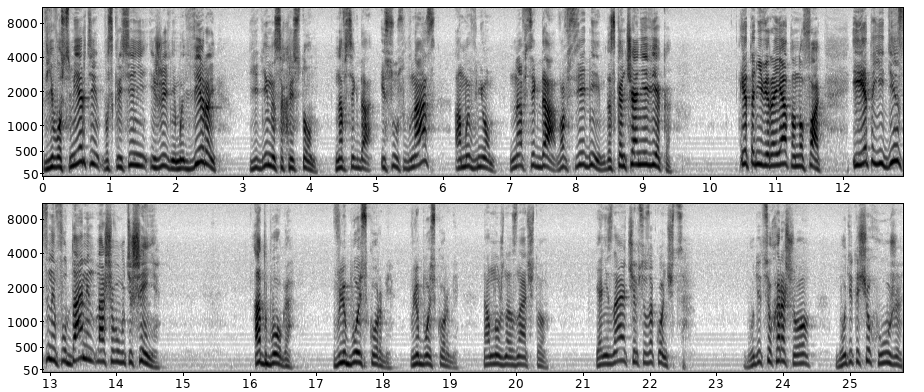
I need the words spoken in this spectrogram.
в Его смерти, воскресении и жизни. Мы верой едины со Христом навсегда. Иисус в нас, а мы в Нем навсегда, во все дни, до скончания века. Это невероятно, но факт. И это единственный фундамент нашего утешения от Бога в любой скорби. В любой скорби. Нам нужно знать, что я не знаю, чем все закончится. Будет все хорошо, будет еще хуже.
